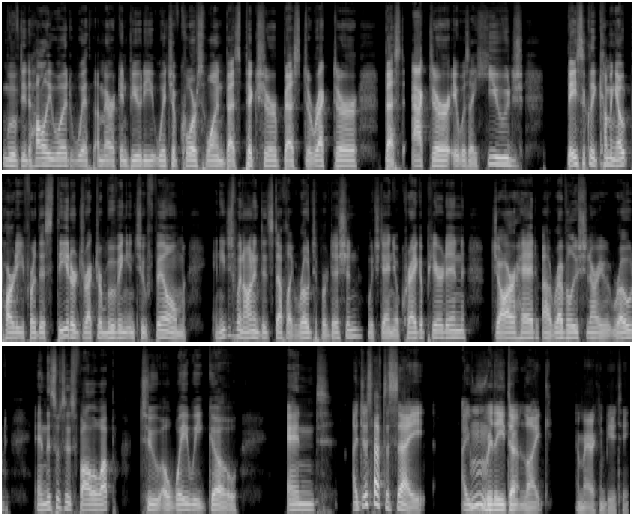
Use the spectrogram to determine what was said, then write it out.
moved into Hollywood with American Beauty, which of course won Best Picture, Best Director, Best Actor. It was a huge, basically coming out party for this theater director moving into film. And he just went on and did stuff like Road to Perdition, which Daniel Craig appeared in, Jarhead, uh, Revolutionary Road. And this was his follow up to Away We Go. And I just have to say, I Hmm. really don't like American Beauty.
